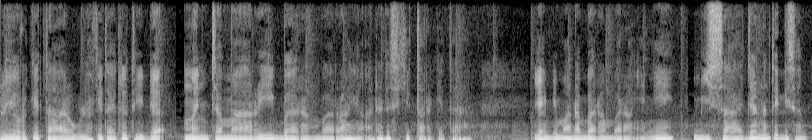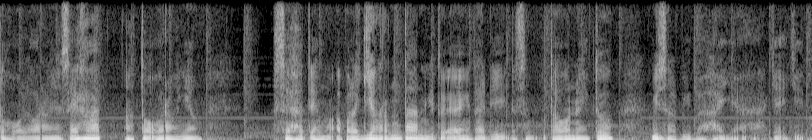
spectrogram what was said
liur kita, udah kita itu tidak mencemari barang-barang yang ada di sekitar kita. Yang di mana barang-barang ini bisa aja nanti disentuh oleh orang yang sehat atau orang yang sehat yang apalagi yang rentan gitu ya yang tadi tahun nah itu bisa lebih bahaya kayak gitu.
